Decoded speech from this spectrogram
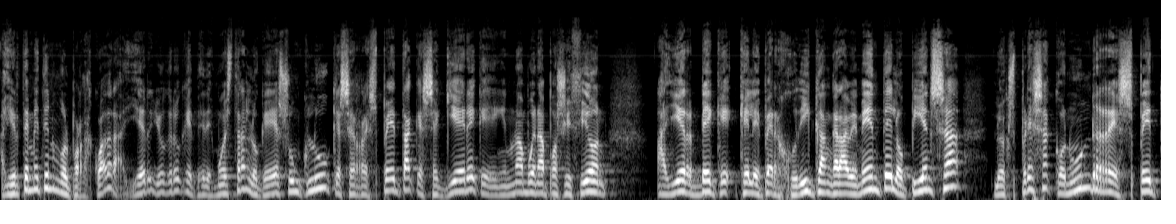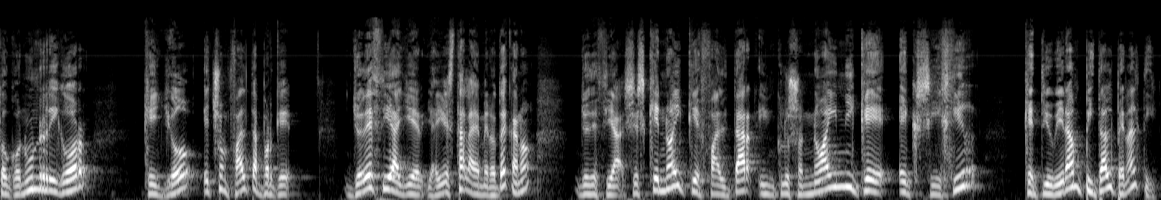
Ayer te meten un gol por la escuadra. Ayer yo creo que te demuestran lo que es un club que se respeta, que se quiere, que en una buena posición ayer ve que, que, le perjudican gravemente, lo piensa, lo expresa con un respeto, con un rigor que yo echo en falta, porque yo decía ayer, y ahí está la hemeroteca, ¿no? Yo decía, si es que no hay que faltar, incluso no hay ni que exigir que te hubieran pitado el penalti.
